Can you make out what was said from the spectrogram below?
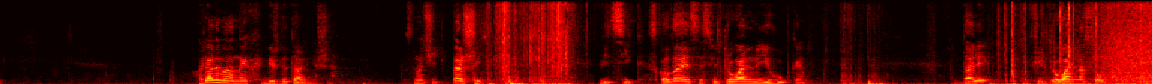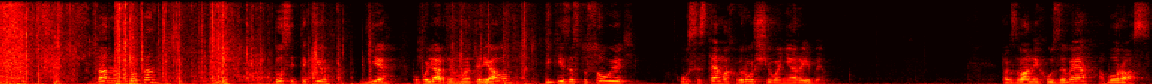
Глянемо на них більш детальніше. Значить, перший відсік складається з фільтрувальної губки. Далі фільтрувальна сота. Дана сота досить таки є популярним матеріалом, який застосовують у системах вирощування риби. Так званих УЗВ або РАС.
